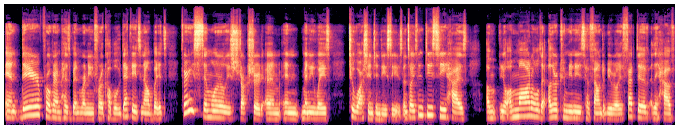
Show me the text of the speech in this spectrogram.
And their program has been running for a couple of decades now, but it's very similarly structured um, in many ways to Washington D.C.'s. And so I think D.C. has a, um, you know a model that other communities have found to be really effective. They have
